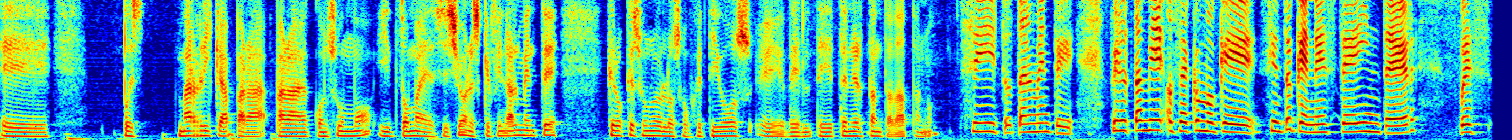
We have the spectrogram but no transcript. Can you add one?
eh, pues más rica para, para consumo y toma de decisiones, que finalmente creo que es uno de los objetivos eh, de, de, tener tanta data, ¿no? Sí, totalmente. Pero también, o sea, como que siento que en este Inter, pues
